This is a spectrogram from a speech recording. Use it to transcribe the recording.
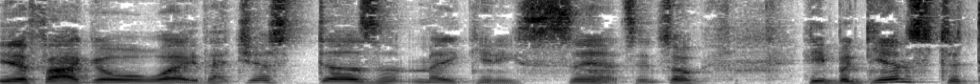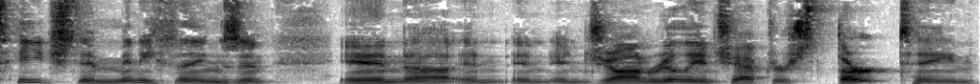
if I go away. That just doesn't make any sense. And so he begins to teach them many things in in uh, in, in, in John, really in chapters thirteen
